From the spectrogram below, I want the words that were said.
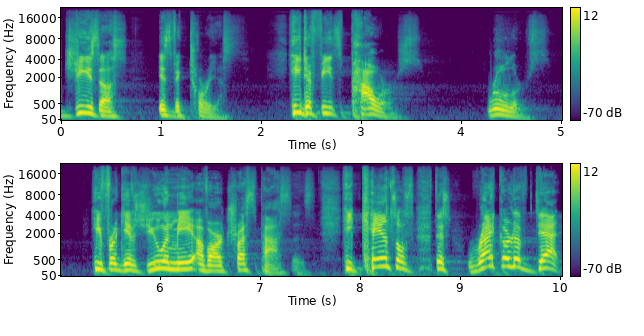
Jesus is victorious. He defeats powers, rulers, He forgives you and me of our trespasses. He cancels this record of debt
